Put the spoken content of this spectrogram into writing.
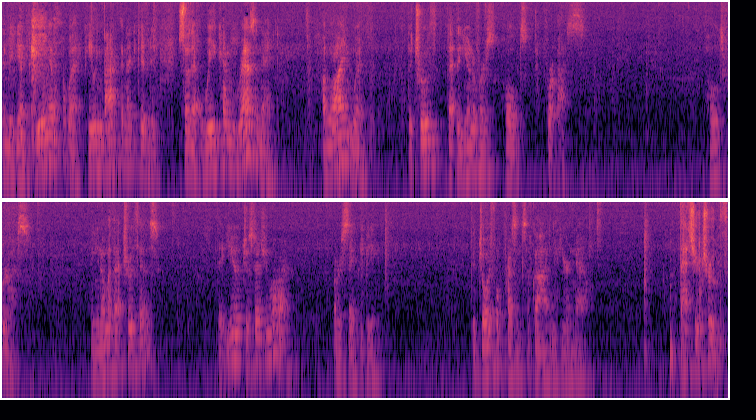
and begin peeling it away, peeling back the negativity so that we can resonate, align with the truth that the universe holds for us. Holds for us. And you know what that truth is? That you, just as you are, a sacred being. The joyful presence of God in the here and now. That's your truth.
